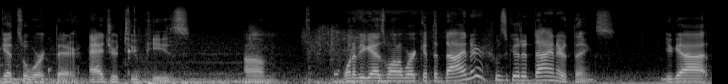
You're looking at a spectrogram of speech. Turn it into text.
get to work there. Add your two P's. Um, one of you guys want to work at the diner? Who's good at diner things? You got...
